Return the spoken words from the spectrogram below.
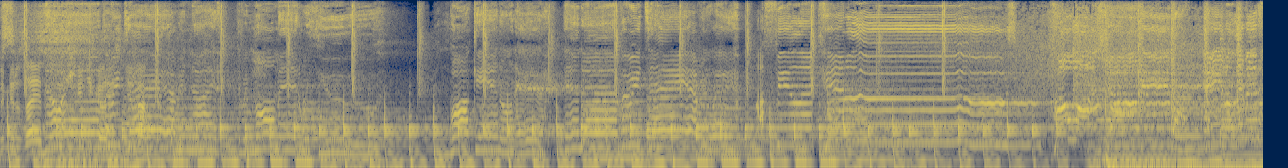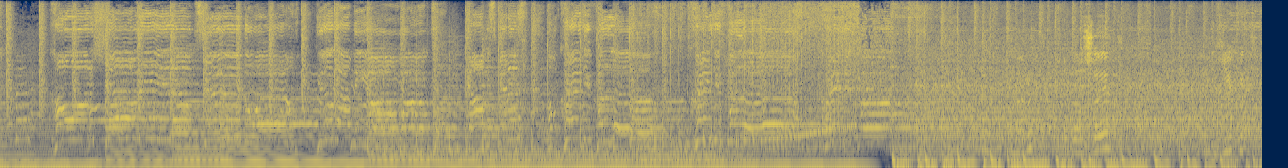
Замерзает в решении горы рамки. Walking on air Юпитер.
